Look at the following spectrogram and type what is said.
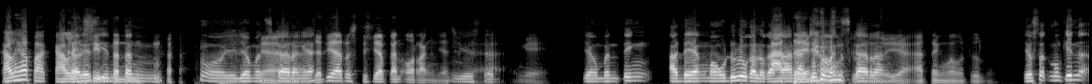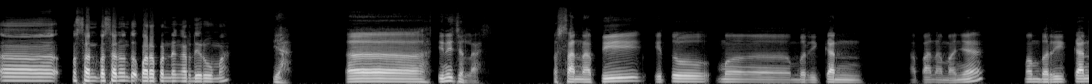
kaleh apa? Kaleh, kaleh sinten. sinten. Oh ya zaman ya, sekarang ya. jadi harus disiapkan orangnya juga. Yes, okay. yang penting ada yang mau dulu kalau kata ada anak zaman sekarang. ya ada yang mau dulu. Ya Ustadz mungkin uh, pesan-pesan untuk para pendengar di rumah ya uh, ini jelas pesan Nabi itu memberikan apa namanya memberikan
